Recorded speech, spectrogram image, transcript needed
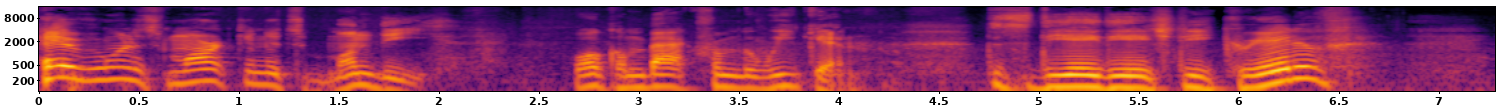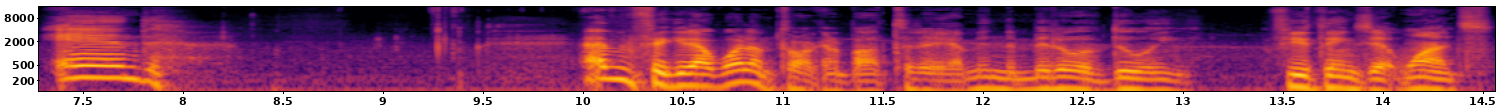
Hey everyone, it's Mark and it's Monday. Welcome back from the weekend. This is the ADHD Creative, and I haven't figured out what I'm talking about today. I'm in the middle of doing a few things at once.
